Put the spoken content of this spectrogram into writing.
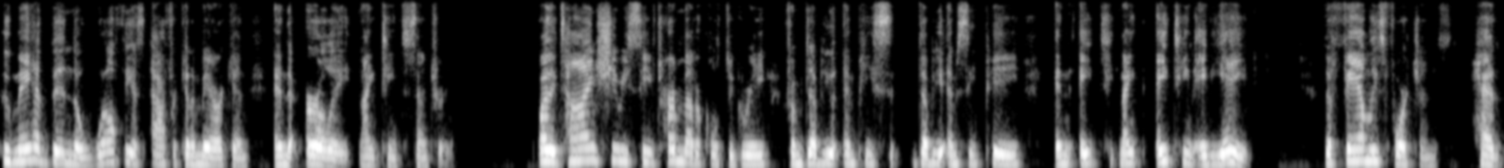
who may have been the wealthiest African-American in the early 19th century. By the time she received her medical degree from WMP, WMCP in 18, 1888, the family's fortunes had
